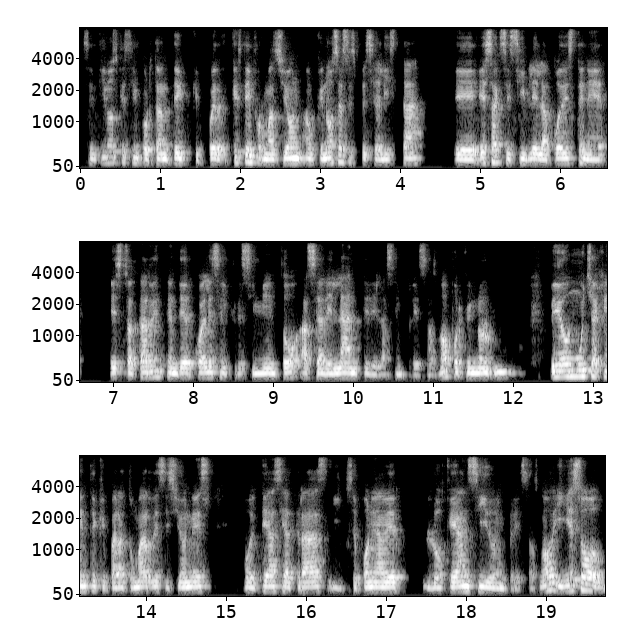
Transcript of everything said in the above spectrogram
sentimos que es importante que, que, esta información, aunque no seas especialista, es accesible, la puedes tener, es tratar de entender cuál es el crecimiento hacia adelante de las empresas, ¿no? Porque no, veo mucha gente que para tomar decisiones voltea hacia atrás y se pone a ver lo que han sido empresas, ¿no? Y eso,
